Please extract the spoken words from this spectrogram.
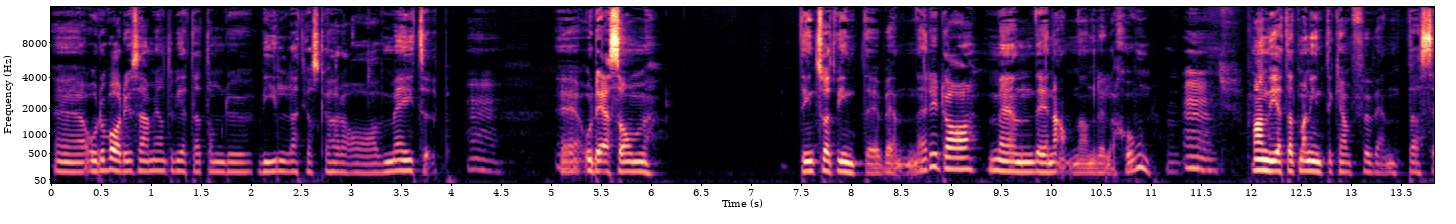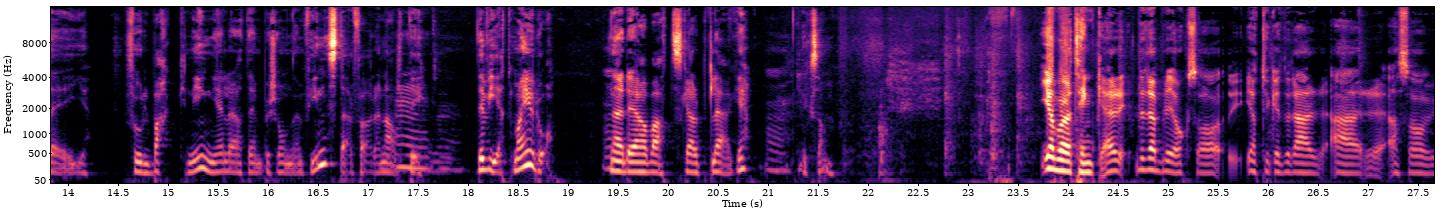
Eh, och då var det ju så här, men jag har inte vetat om du vill att jag ska höra av mig typ. Eh, och det som... Det är inte så att vi inte är vänner idag, men det är en annan relation. Mm. Man vet att man inte kan förvänta sig full backning eller att den personen finns där för en alltid. Mm. Det vet man ju då. När det har varit skarpt läge. Liksom. Jag bara tänker, det där blir också, jag tycker det där är alltså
